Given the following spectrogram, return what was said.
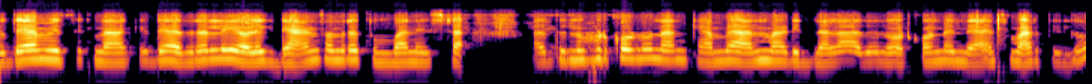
ಉದಯ ಮ್ಯೂಸಿಕ್ನ ಹಾಕಿದ್ದೆ. ಅದರಲ್ಲಿ ಅವಳಿಗೆ ಡ್ಯಾನ್ಸ್ ಅಂದರೆ ತುಂಬಾ ಇಷ್ಟ. ಅದು ನೋಡಿಕೊಂಡು ನಾನು ಕ್ಯಾಮ್ರಾ ಆನ್ ಮಾಡಿದ್ನಲ್ಲ, ಅದು ನೋಡಿಕೊಂಡು ಡ್ಯಾನ್ಸ್ ಮಾಡ್ತಿದ್ಲು.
